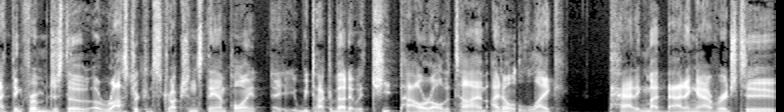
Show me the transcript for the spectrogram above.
I think from just a, a, roster construction standpoint, uh, we talk about it with cheap power all the time. I don't like padding my batting average to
